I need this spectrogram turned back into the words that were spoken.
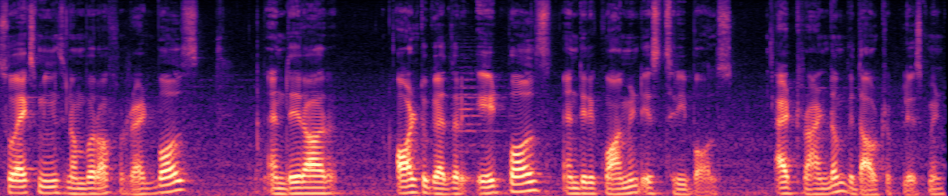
So x means number of red balls and there are altogether 8 balls and the requirement is 3 balls at random without replacement.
